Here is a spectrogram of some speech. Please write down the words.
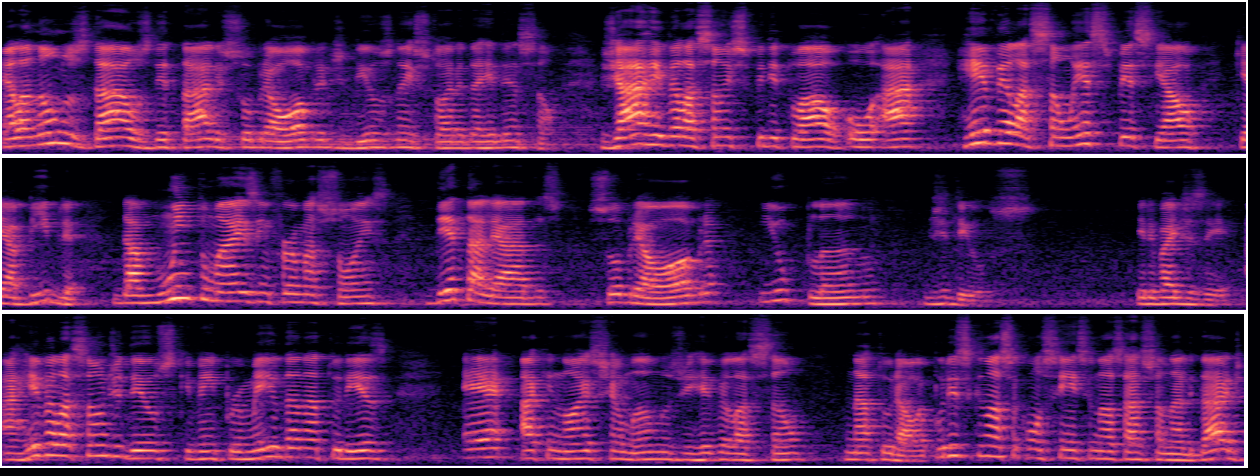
ela não nos dá os detalhes sobre a obra de Deus na história da redenção. Já a revelação espiritual ou a revelação especial que é a Bíblia dá muito mais informações detalhadas sobre a obra e o plano de Deus. Ele vai dizer: a revelação de Deus que vem por meio da natureza é a que nós chamamos de revelação natural. É por isso que nossa consciência e nossa racionalidade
